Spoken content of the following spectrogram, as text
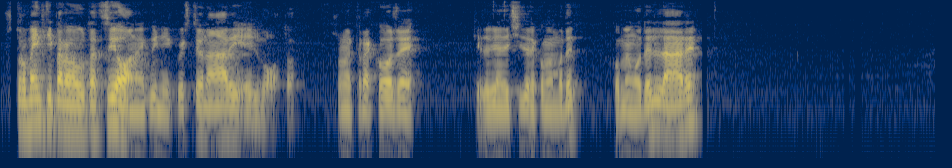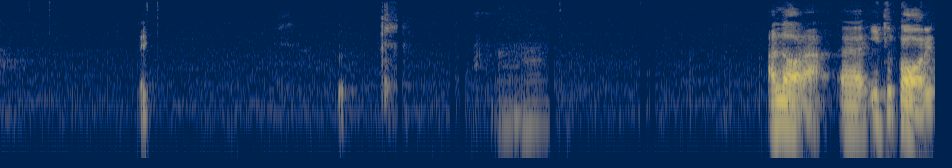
strumenti per la valutazione, quindi i questionari e il voto. Sono le tre cose che dobbiamo decidere come modellare. Allora, eh, i tutori.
